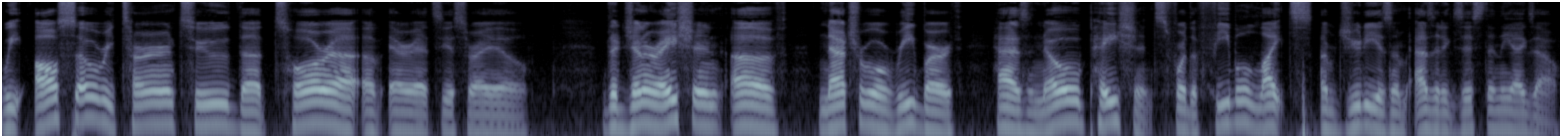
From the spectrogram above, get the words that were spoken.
we also return to the Torah of Eretz Yisrael. The generation of natural rebirth has no patience for the feeble lights of Judaism as it exists in the exile.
